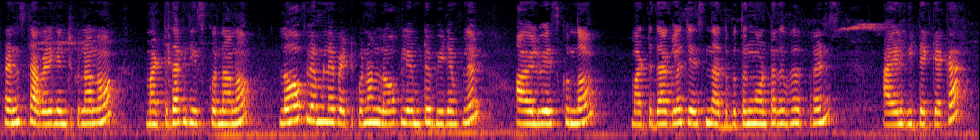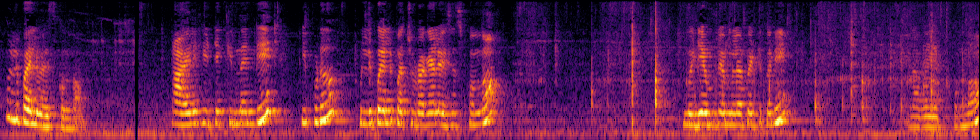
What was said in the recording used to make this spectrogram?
ఫ్రెండ్స్ స్టవ్ వెలిగించుకున్నాను. మట్టి దాకా తీసుకున్నాను. లో ఫ్లేమ్లో పెట్టుకున్నాను. Low flame to medium flame. Oil వేసుకుందాం. మట్టి దాకలో చేసింది అద్భుతంగా ఉంటుంది ఫ్రెండ్స్. ఆయిల్ హీట్ ఎక్కాక ఉల్లిపాయలు వేసుకుందాం. ఆయిల్ హీట్ ఎక్కిందండి. ఇప్పుడు ఉల్లిపాయలు పచ్చిమిరకాయలు వేసేసుకుందాం. మీడియం ఫ్లేమ్లో పెట్టుకుని ఇలా వేసుకుందాం.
